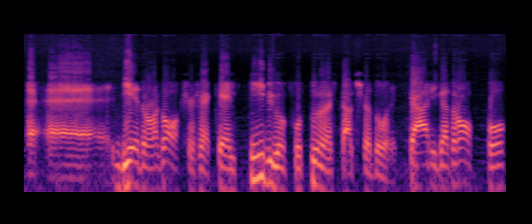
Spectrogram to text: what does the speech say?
eh, eh, dietro la coscia, cioè che è il tipico infortunio del calciatore, carica troppo,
